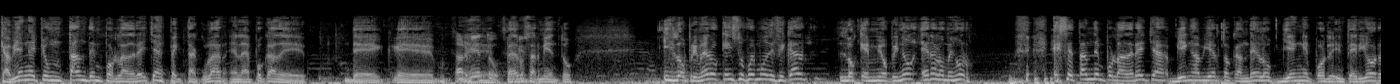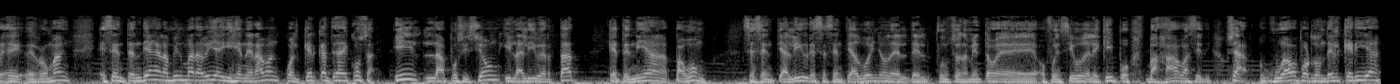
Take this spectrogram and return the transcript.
que habían hecho un tándem por la derecha espectacular en la época de, de, eh, Sarmiento, Pedro Sarmiento. Y lo primero que hizo fue modificar lo que en mi opinión era lo mejor. Ese tándem por la derecha, bien abierto Candelo, bien por el interior eh, Román, eh, se entendían a las mil maravillas y generaban cualquier cantidad de cosas. Y la posición y la libertad que tenía Pavón. Se sentía libre, se sentía dueño del, del funcionamiento eh, ofensivo del equipo, bajaba, se, o sea, jugaba por donde él quería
